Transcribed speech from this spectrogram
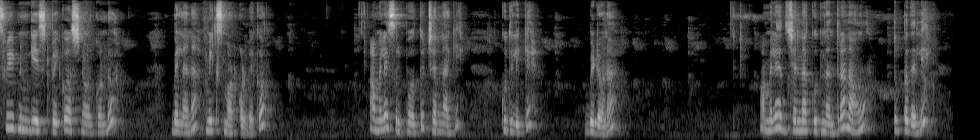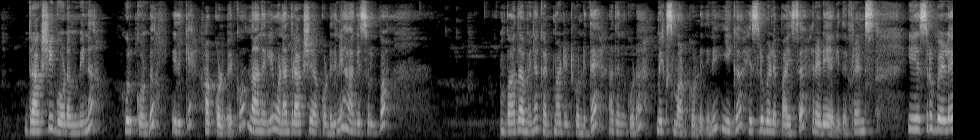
ಸ್ವೀಟ್ ನಿಮಗೆ ಎಷ್ಟು ಬೇಕೋ ಅಷ್ಟು ನೋಡಿಕೊಂಡು ಬೆಲ್ಲನ ಮಿಕ್ಸ್ ಮಾಡ್ಕೊಳ್ಬೇಕು. ಆಮೇಲೆ ಸ್ವಲ್ಪ ಹೊತ್ತು ಚೆನ್ನಾಗಿ ಕುದಲಿಕ್ಕೆ ಬಿಡೋಣ. ಆಮೇಲೆ ಅದು ಚೆನ್ನಾಗಿ ಕುದ ನಂತರ ನಾವು ತುಪ್ಪದಲ್ಲಿ ದ್ರಾಕ್ಷಿ ಗೋಡಂಬಿನ ಹುರ್ಕೊಂಡು ಇದಕ್ಕೆ ಹಾಕ್ಕೊಳ್ಬೇಕು. ನಾನಿಲ್ಲಿ ಒಣ ದ್ರಾಕ್ಷಿ ಹಾಕ್ಕೊಂಡಿದ್ದೀನಿ, ಹಾಗೆ ಸ್ವಲ್ಪ ಬಾದಾಮಿನ ಕಟ್ ಮಾಡಿ ಇಟ್ಕೊಂಡಿದ್ದೆ. ಅದನ್ನು ಕೂಡ ಮಿಕ್ಸ್ ಮಾಡ್ಕೊಂಡಿದ್ದೀನಿ. ಈಗ ಹೆಸರುಬೇಳೆ ಪಾಯಸ ರೆಡಿಯಾಗಿದೆ ಫ್ರೆಂಡ್ಸ್ ಈ ಹೆಸರುಬೇಳೆ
